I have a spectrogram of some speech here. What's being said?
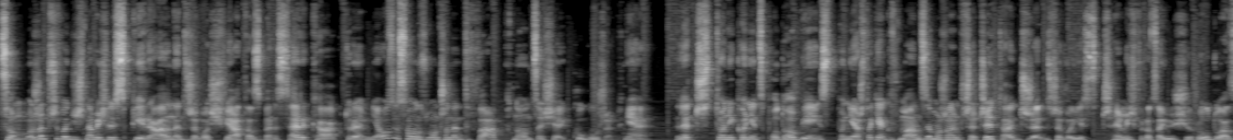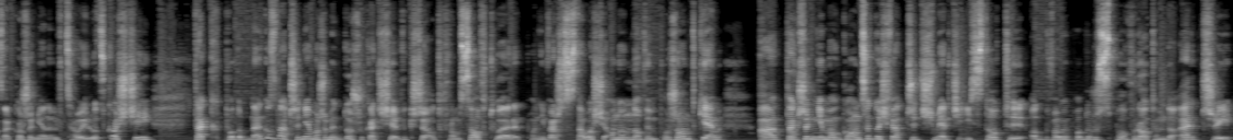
co może przywodzić na myśl spiralne drzewo świata z Berserka, które miało ze sobą złączone dwa pnące się ku górze pnie. Lecz to nie koniec podobieństw, ponieważ tak jak w mandze możemy przeczytać, że drzewo jest czymś w rodzaju źródła zakorzenionym w całej ludzkości, tak podobnego znaczenia możemy doszukać się w grze od From Software, ponieważ stało się ono nowym porządkiem, a także nie mogące doświadczyć śmierci istoty odbywały podróż z powrotem do Erdtree,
